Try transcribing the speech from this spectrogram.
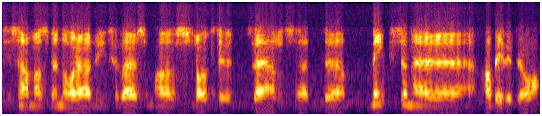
tillsammans med några nyförvärv som har slagit ut väl. Så att mixen är, har blivit bra.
